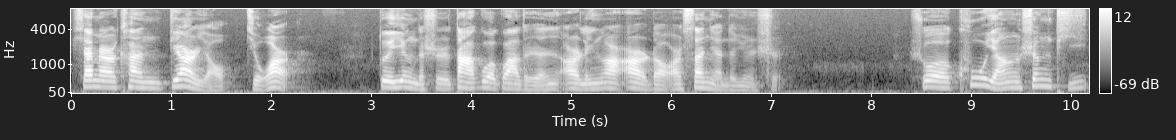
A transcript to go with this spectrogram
下面看第二爻九二，对应的是大过卦的人二零二二到二三年的运势。说枯阳生啼，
